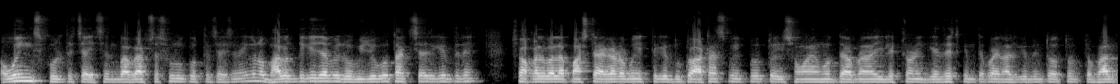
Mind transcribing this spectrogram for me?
উইংস খুলতে চাইছেন বা ব্যবসা শুরু করতে চাইছেন, এগুলো ভালোর দিকে যাবে, রবিযোগও থাকছে আজকের দিনে। সকালবেলা পাঁচটা এগারো মিনিট থেকে দুটো আঠাশ মিনিট পর্যন্ত এই সময়ের মধ্যে আপনারা ইলেকট্রনিক গেজেট কিনতে পারেন। আজকের দিনটা অত্যন্ত ভালো।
